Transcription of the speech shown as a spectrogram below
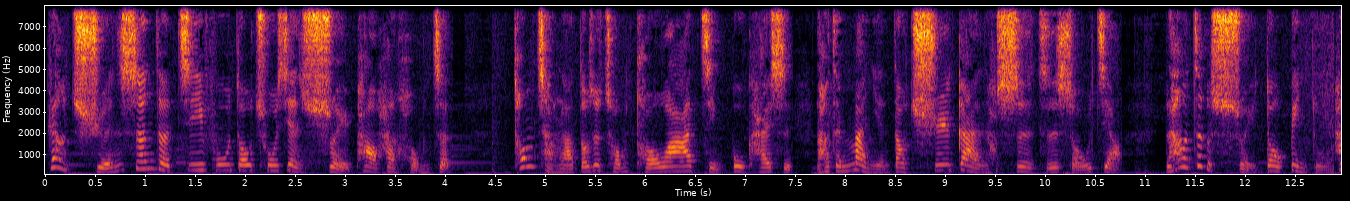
让全身的肌肤都出现水泡和红疹。通常啦，都是从头啊、颈部开始，然后再蔓延到躯干、四肢、手脚。然后这个水痘病毒，它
